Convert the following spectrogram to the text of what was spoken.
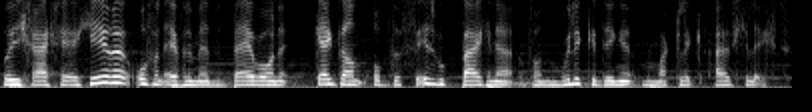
Wil je graag reageren of een evenement bijwonen? Kijk dan op de Facebookpagina van Moeilijke Dingen Makkelijk Uitgelegd.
